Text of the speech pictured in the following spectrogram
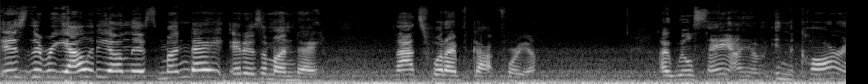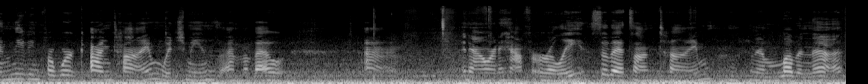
is the reality on this Monday? It is a Monday. That's what I've got for you. I will say I am in the car and leaving for work on time, which means I'm about um, an hour and a half early. So that's on time, and I'm loving that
